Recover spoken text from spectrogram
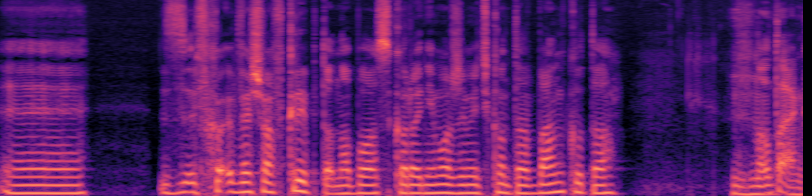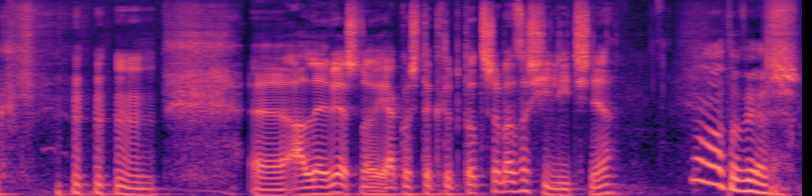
e, z, wcho- weszła w krypto, no bo skoro nie może mieć konta w banku, to No tak. E, Ale wiesz, no jakoś te krypto trzeba zasilić, nie? no to wiesz.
